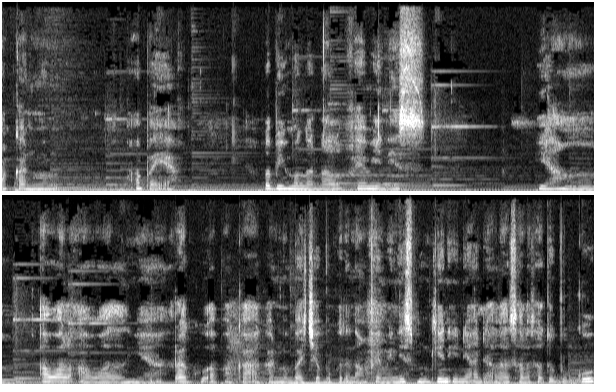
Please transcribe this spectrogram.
akan mem, apa ya lebih mengenal feminis yang awal-awalnya ragu apakah akan membaca buku tentang feminis mungkin ini adalah salah satu buku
